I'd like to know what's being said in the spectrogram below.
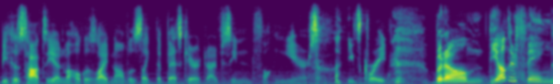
because Tatsuya and Mahouka's light novel is like the best character I've seen in fucking years. He's great. But um the other thing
